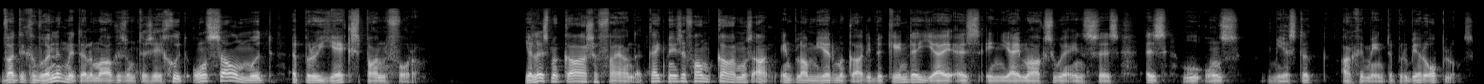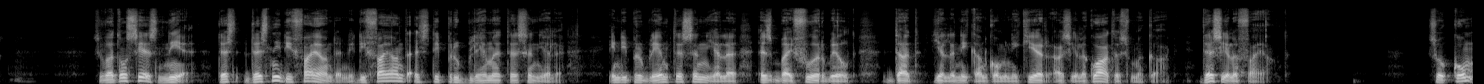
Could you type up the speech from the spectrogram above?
wat ek gewoonlik met hulle maak is om te sê, "Goed, ons sal moet 'n projekspan vorm." Julle is mekaar se vyande. Kyk, mense val mekaar mos aan en blameer mekaar. Die bekende jy is en jy maak so en sis is hoe ons meeste argumente probeer oplos. So wat ons sê is nee, dis dis nie die vyande nie. Die vyand is die probleme tussen julle. En die probleem tussen julle is byvoorbeeld dat julle nie kan kommunikeer as julle kwaad is vir mekaar nie. Dis julle vyand. So kom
